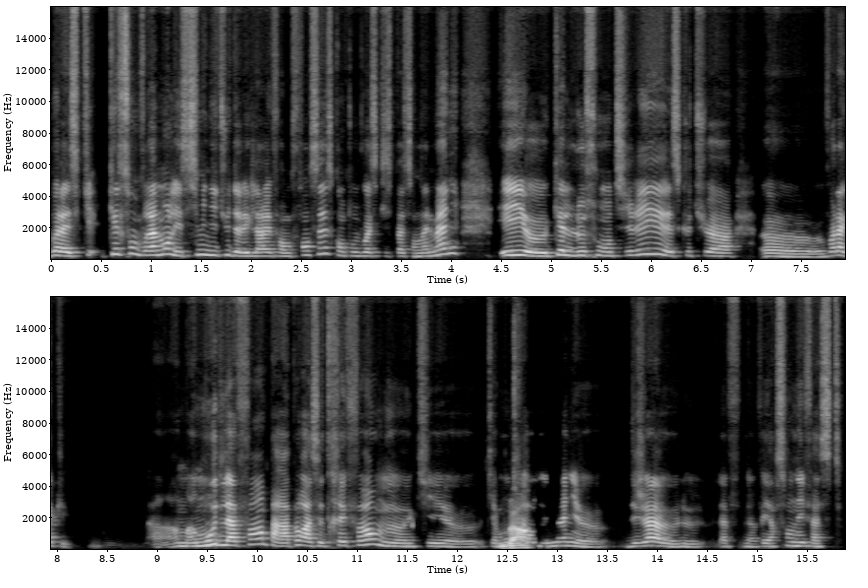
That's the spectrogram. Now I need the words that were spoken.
Voilà, quelles sont vraiment les similitudes avec la réforme française quand on voit ce qui se passe en Allemagne et euh, quelles leçons en tirer? Est-ce que tu as euh, voilà, un, mot de la fin par rapport à cette réforme euh, qui, est, qui a montré ben. en Allemagne déjà la, version néfaste?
